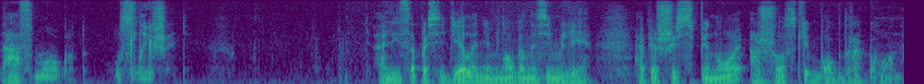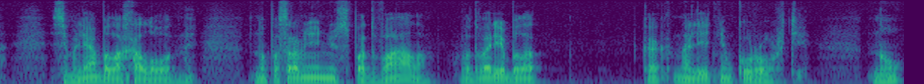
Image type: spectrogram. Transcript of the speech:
Нас могут услышать». Алиса посидела немного на земле, опершись спиной о жесткий бок дракона. Земля была холодной, но по сравнению с подвалом во дворе было как на летнем курорте. — Ну,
